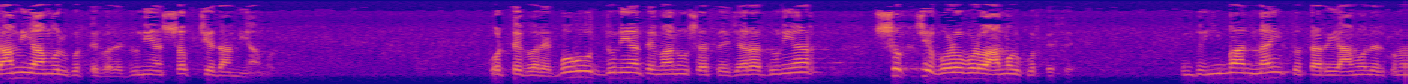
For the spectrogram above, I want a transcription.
দামি আমল করতে পারে, দুনিয়ার সবচেয়ে দামি আমল। করতে পারে। বহু দুনিয়াতে মানুষ আছে যারা দুনিয়ার সবচেয়ে বড় বড় আমল করতেছে। কিন্তু ইমান নাই তো তার এই আমলের কোনো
